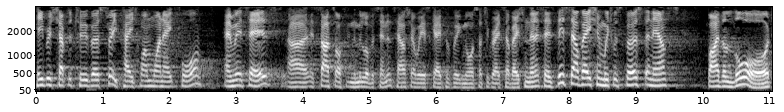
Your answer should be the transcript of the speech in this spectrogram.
Hebrews chapter 2, verse 3, page 1184. And it says, uh, it starts off in the middle of a sentence, how shall we escape if we ignore such a great salvation? Then it says, this salvation which was first announced by the Lord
